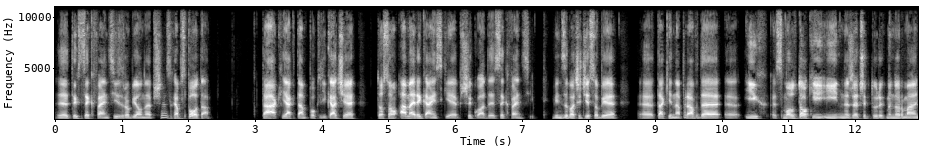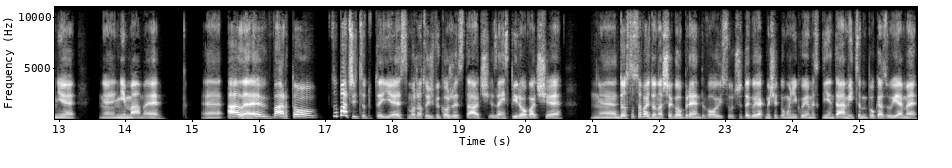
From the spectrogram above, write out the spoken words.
e, tych sekwencji zrobione przez HubSpota. Tak, jak tam poklikacie, to są amerykańskie przykłady sekwencji. Więc zobaczycie sobie takie naprawdę e, ich small i inne rzeczy, których my normalnie e, nie mamy. E, Ale warto zobaczyć, co tutaj jest, można coś wykorzystać, zainspirować się, e, dostosować do naszego brand voice'u, czy tego, jak my się komunikujemy z klientami, co my pokazujemy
